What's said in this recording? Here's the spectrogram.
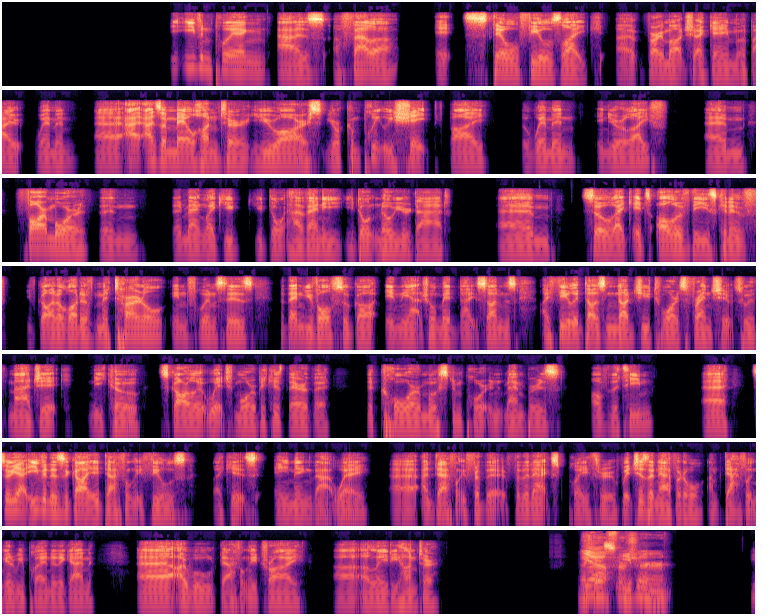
even playing as a fella it still feels like uh, very much a game about women. Uh, as a male hunter, you are you're completely shaped by the women in your life, um, far more than than men. Like you, you don't have any, you don't know your dad, um, so like it's all of these kind of you've got a lot of maternal influences, but then you've also got in the actual Midnight Suns. I feel it does nudge you towards friendships with Magic, Nico, Scarlet Witch more because they're the the core most important members of the team. Uh, so yeah, even as a guy, it definitely feels like it's aiming that way. Uh, and definitely for the for the next playthrough, which is inevitable, I'm definitely going to be playing it again. Uh, I will definitely try uh, a Lady Hunter. I yeah, for even, sure.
